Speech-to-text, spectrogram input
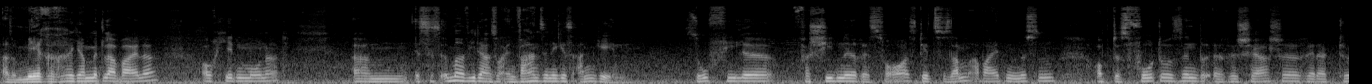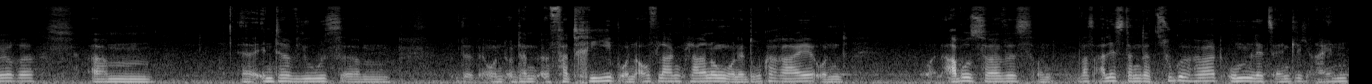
also mehrere ja mittlerweile, auch jeden Monat, ähm, ist es immer wieder so ein wahnsinniges Angehen so viele verschiedene Ressorts, die zusammenarbeiten müssen, ob das Fotos sind, äh, Recherche, Redakteure, ähm, äh, Interviews ähm, und, und dann Vertrieb und Auflagenplanung und eine Druckerei und, und Abo-Service und was alles dann dazugehört, um letztendlich einen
